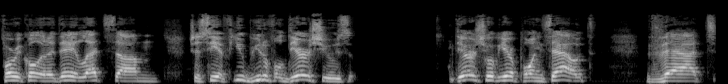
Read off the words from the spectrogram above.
before we call it a day, let's um, just see a few beautiful Dirshus. Deer shoe over here points out that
